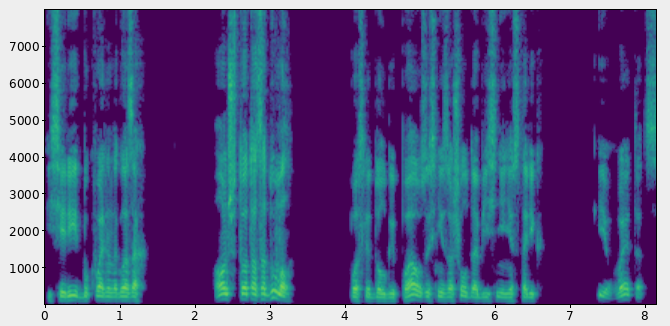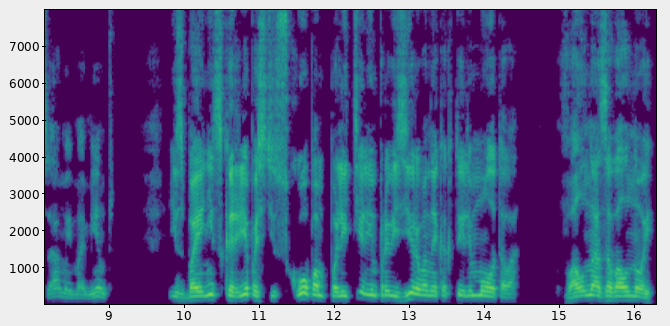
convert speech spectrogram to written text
и сереет буквально на глазах. «Он что-то задумал!» После долгой паузы снизошел до объяснения старик. И в этот самый момент из бойниц крепости скопом полетели импровизированные коктейли Молотова. Волна за волной.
